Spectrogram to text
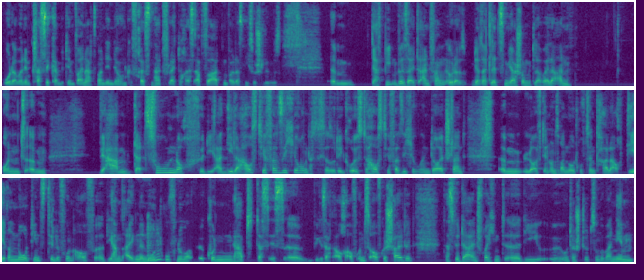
oder bei dem Klassiker mit dem Weihnachtsmann, den der Hund gefressen hat, vielleicht doch erst abwarten, weil das nicht so schlimm ist. Ähm, das bieten wir seit Anfang oder ja seit letztem Jahr schon mittlerweile an. Und ähm, wir haben dazu noch für die agile Haustierversicherung, das ist ja so die größte Haustierversicherung in Deutschland, ähm, läuft in unserer Notrufzentrale auch deren Notdiensttelefon auf. Äh, die haben eigene mhm. Notrufnummer für Kunden gehabt. Das ist, äh, wie gesagt, auch auf uns aufgeschaltet, dass wir da entsprechend äh, die äh, Unterstützung übernehmen.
